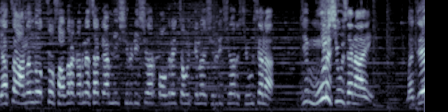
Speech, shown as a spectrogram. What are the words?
याचा आनंदोत्सव साजरा करण्यासाठी आम्ही शिर्डी शहर काँग्रेसच्या वतीनं शिर्डी शहर शिवसेना जी मूळ शिवसेना आहे म्हणजे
